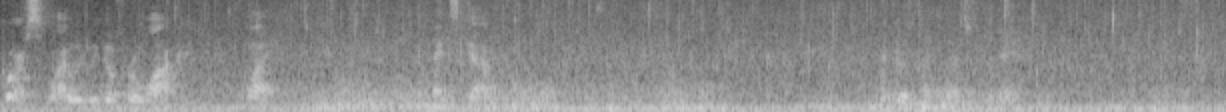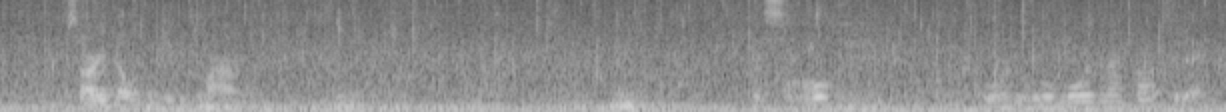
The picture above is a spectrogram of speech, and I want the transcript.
Of course. Why would we go for a walk? Why? Thanks, God. There goes my plans for the day. Sorry, Bella. Maybe tomorrow. Guess I'll record a little more than I thought today.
